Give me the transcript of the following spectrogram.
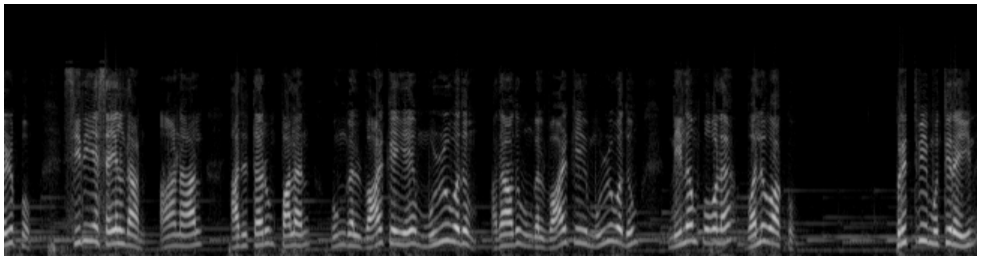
எழுப்பும். சிறிய செயல்தான். ஆனால் அது தரும் பலன் உங்கள் வாழ்க்கையே முழுவதும் அதாவது உங்கள் வாழ்க்கையை முழுவதும் நிலம் போல வலுவாக்கும். பிருத்வி முத்திரையின்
